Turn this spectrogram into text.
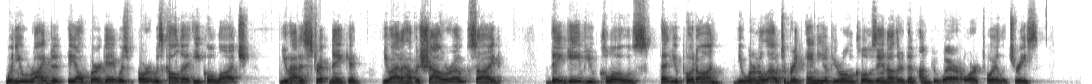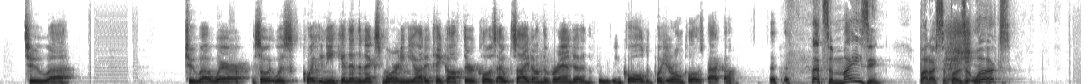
when you arrived at the albergue, it was or it was called an eco lodge. You had to strip naked. You had to have a shower outside. They gave you clothes that you put on. You weren't allowed to bring any of your own clothes in other than underwear or toiletries to uh, to uh, wear. So it was quite unique. And then the next morning, you had to take off their clothes outside on the veranda in the freezing cold and put your own clothes back on. That's amazing. But I suppose it works.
